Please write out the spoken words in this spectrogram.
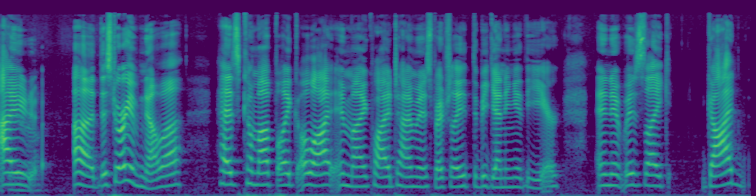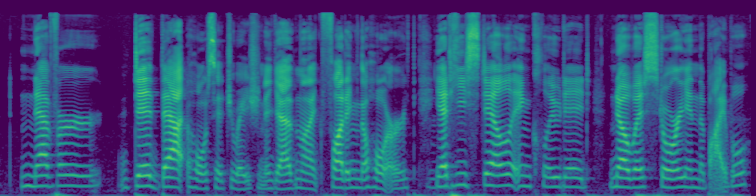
I Yeah. uh the story of Noah has come up like a lot in my quiet time and especially at the beginning of the year. And it was like God never did that whole situation again, like flooding the whole earth. Mm-hmm. Yet he still included Noah's story in the Bible.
